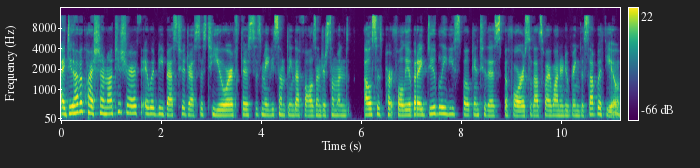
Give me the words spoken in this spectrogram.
I do have a question. I'm not too sure if it would be best to address this to you or if this is maybe something that falls under someone else's portfolio, but I do believe you've spoken to this before. So that's why I wanted to bring this up with you.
